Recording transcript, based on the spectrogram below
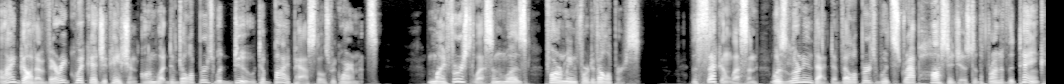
I got a very quick education on what developers would do to bypass those requirements. My first lesson was farming for developers. The second lesson was learning that developers would strap hostages to the front of the tank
